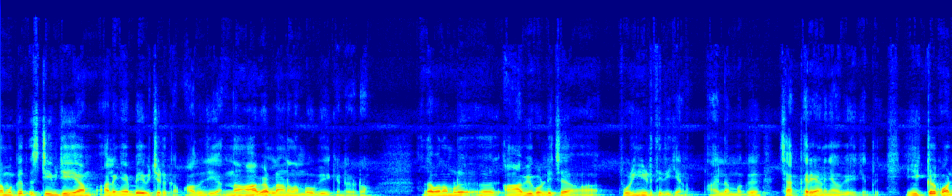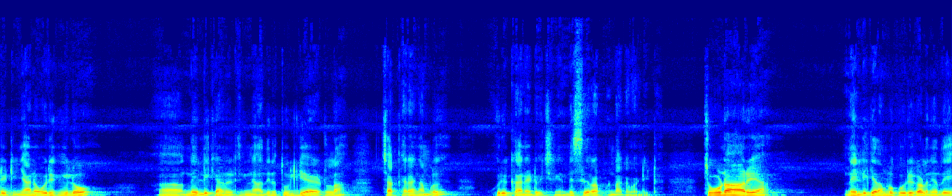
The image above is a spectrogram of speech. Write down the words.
നമുക്ക് സ്റ്റീം ചെയ്യാം അല്ലെങ്കിൽ വേവിച്ചെടുക്കാം. അതും ചെയ്യാം. എന്നാൽ ആ വെള്ളമാണ് നമ്മൾ ഉപയോഗിക്കേണ്ടത് കേട്ടോ. അതപ്പോൾ നമ്മൾ ആവി കൊള്ളിച്ച പുഴുങ്ങിയെടുത്തിരിക്കുകയാണ്. അതിൽ നമുക്ക് ചക്കരയാണ് ഞാൻ ഉപയോഗിക്കുന്നത്. ഈക്വൽ ക്വാണ്ടിറ്റി ഞാൻ ഒരു കിലോ നെല്ലിക്കാണ് എടുത്തിരിക്കുന്നത്. അതിന് തുല്യമായിട്ടുള്ള ചക്കര നമ്മൾ ഉരുക്കാനായിട്ട് വെച്ചിരിക്കുന്നത് സിറപ്പ് ഉണ്ടാക്കാൻ വേണ്ടിയിട്ട്. ചൂടാറിയ നെല്ലിക്ക നമ്മൾ കുരു കളഞ്ഞതേ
